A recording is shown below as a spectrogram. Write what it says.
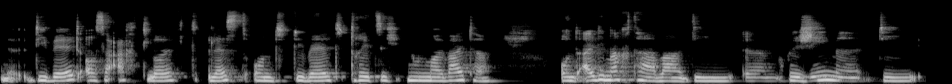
äh, die Welt außer Acht läuft, lässt und die Welt dreht sich nun mal weiter. Und all die Machthaber, die ähm, Regime, die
